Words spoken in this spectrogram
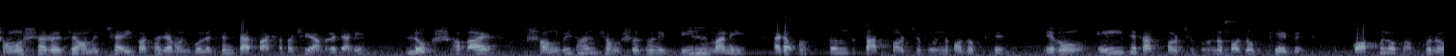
সমস্যা রয়েছে। অমিত শাহ এই কথা যেমন বলেছেন, তার পাশাপাশি আমরা জানি লোকসভায় সংবিধান সংশোধনী বিল মানেই একটা অত্যন্ত তাৎপর্যপূর্ণ পদক্ষেপ। এবং এই যে তাৎপর্যপূর্ণ পদক্ষেপ, কখনো কখনো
